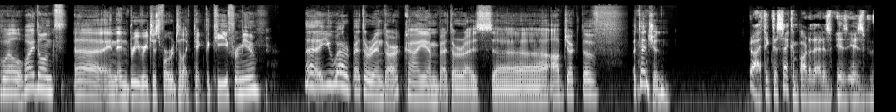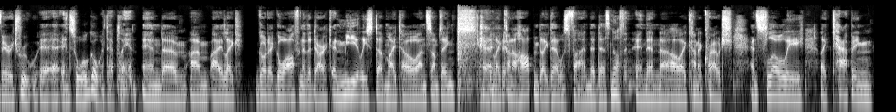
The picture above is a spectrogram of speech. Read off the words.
Well, why don't uh and, and Bri reaches forward to like take the key from you. Uh you are better in dark. I am better as uh object of attention. I think the second part of that is is is very true, uh, and so we'll go with that plan. And um, I'm I like go to go off into the dark, immediately stub my toe on something, and like kind of hop and be like, "That was fine. That that's nothing." And then uh, I'll like kind of crouch and slowly like tapping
